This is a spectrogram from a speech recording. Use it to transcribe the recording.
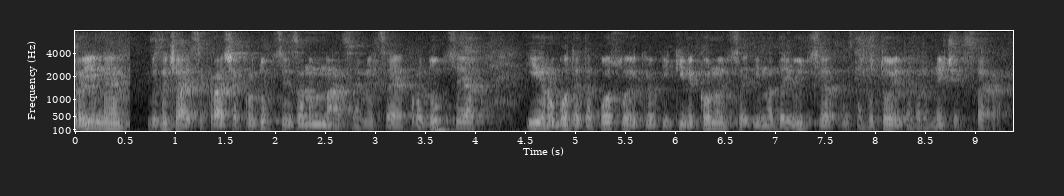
України визначається краща продукція за номінаціями. Це продукція і роботи та послуги, які виконуються і надаються у побутовій та виробничих сферах.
